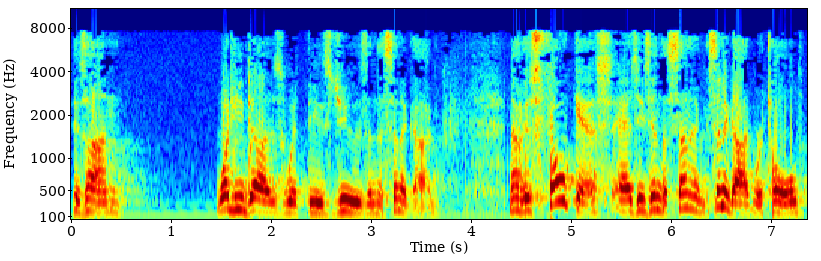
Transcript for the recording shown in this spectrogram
is on what he does with these Jews in the synagogue. Now his focus, as he's in the synagogue, we're told,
